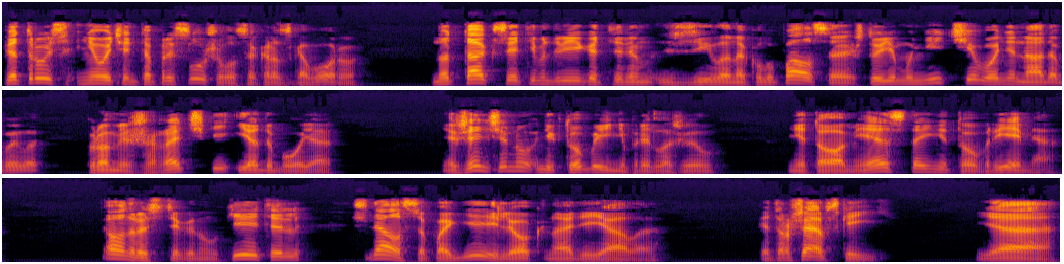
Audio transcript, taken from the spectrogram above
Петрусь не очень-то прислушивался к разговору, но так с этим двигателем Зила наколупался, что ему ничего не надо было, кроме жрачки и отбоя. Женщину никто бы и не предложил. Не то место и не то время. Он расстегнул китель, снял сапоги и лег на одеяло. — Петрушевский! — Я!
